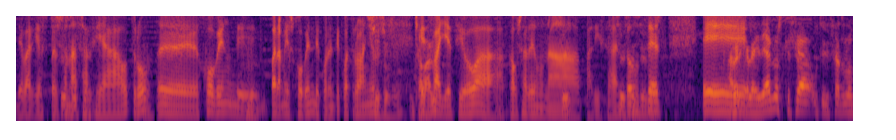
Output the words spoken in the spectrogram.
de varias personas sí. hacia otro eh, joven, de, Mm. para mí es joven, de 44 años, que falleció a causa de una paliza. Entonces, eh, A ver, que la idea no es que sea utilizarlo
